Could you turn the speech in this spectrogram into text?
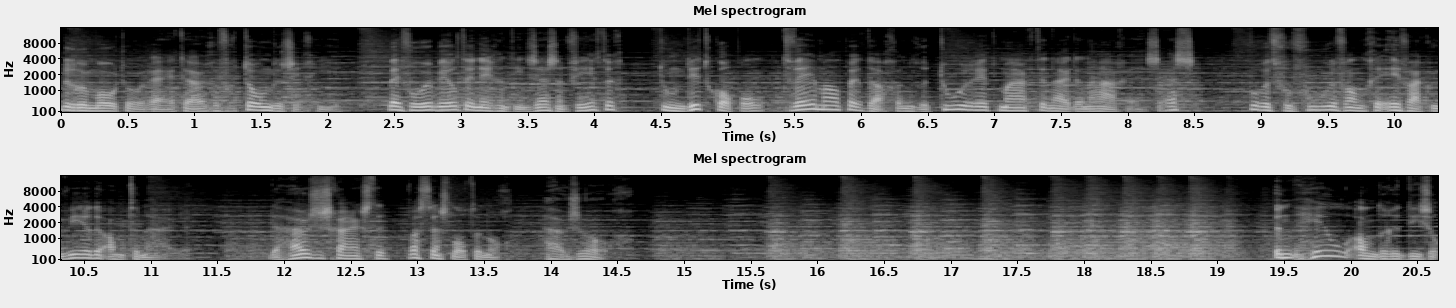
Oudere motorrijtuigen vertoonden zich hier. Bijvoorbeeld in 1946, toen dit koppel tweemaal per dag een retourrit maakte naar Den Haag SS voor het vervoer van geëvacueerde ambtenaren. De huizenschaarste was tenslotte nog huizenhoog. Een heel andere diesel.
